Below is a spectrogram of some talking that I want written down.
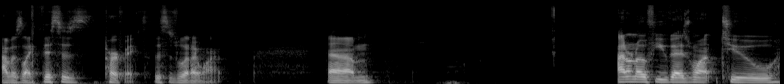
I was like, this is perfect. This is what I want. Um, I don't know if you guys want to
